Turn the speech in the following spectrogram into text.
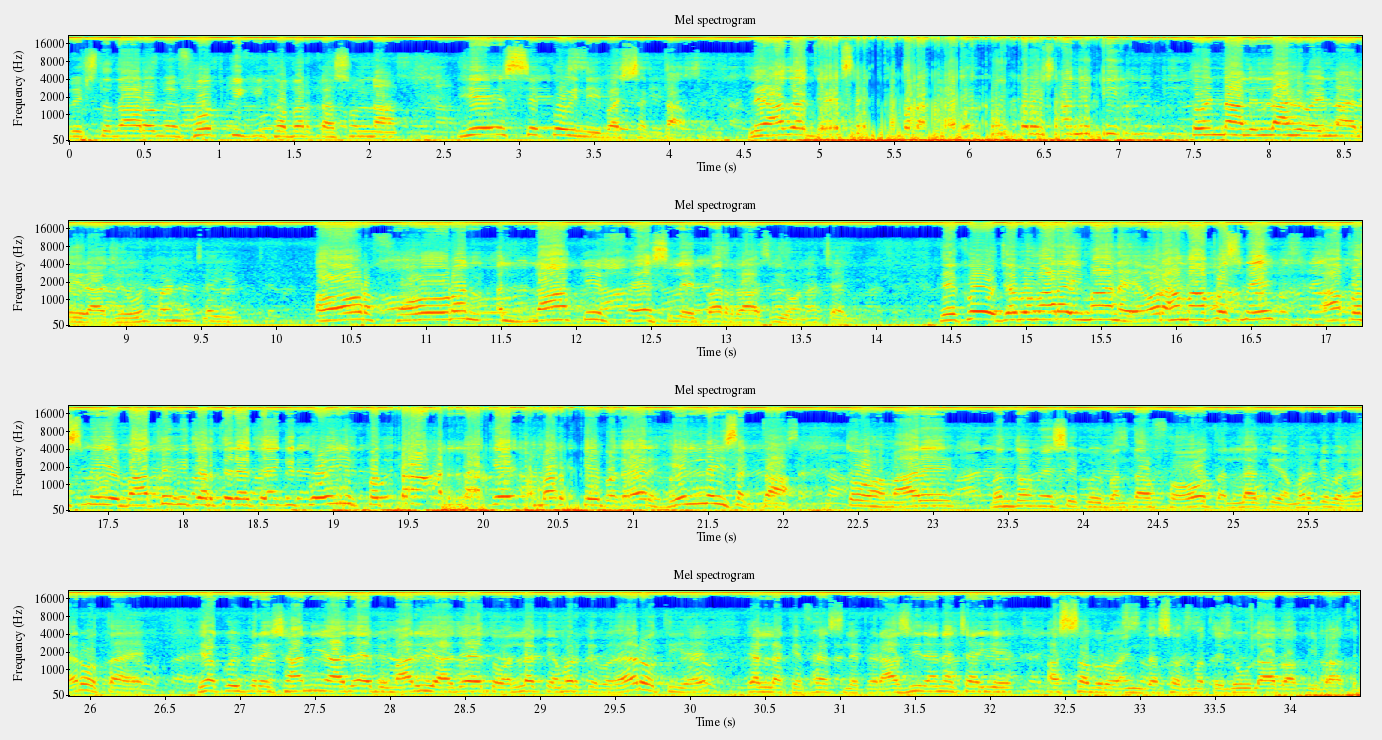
رشتہ داروں میں فوتکی کی خبر کا سننا، یہ اس سے کوئی نہیں بچ سکتا۔ لہذا جیسے خبر آئے کوئی پریشانی کی، تو انا للہ و انا علیہ راجعون پڑھنا چاہیے۔ اور فوراً اللہ کے فیصلے پر راضی ہونا چاہیے۔ دیکھو، جب ہمارا ایمان ہے اور ہم آپس میں آپس میں یہ باتیں بھی کرتے رہتے ہیں کہ کوئی پتا اللہ کے امر کے بغیر ہل نہیں سکتا۔ تو ہمارے بندوں میں سے کوئی بندہ فوت اللہ کے امر کے بغیر ہوتا ہے، یا کوئی پریشانی آ جائے، بیماری آ جائے، تو اللہ کے امر کے بغیر ہوتی ہے۔ یا اللہ کے فیصلے پہ راضی رہنا چاہیے۔ صدمت لولا باقی بات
